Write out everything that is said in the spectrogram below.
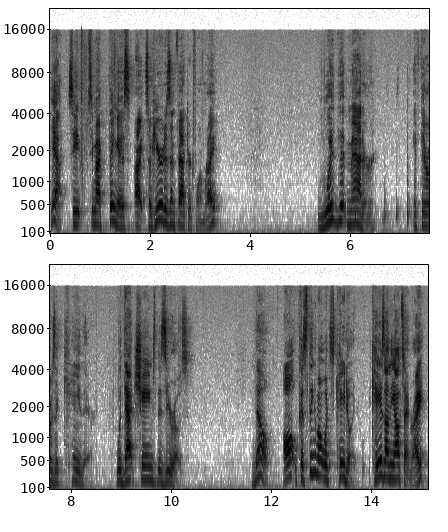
Yeah, see, see, my thing is, all right, so here it is in factored form, right? Would that matter if there was a k there? Would that change the zeros? No. All Because think about what's k doing. k is on the outside, right?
